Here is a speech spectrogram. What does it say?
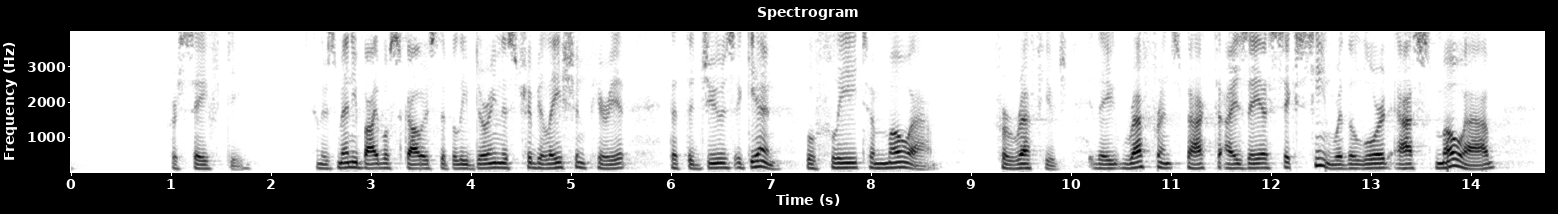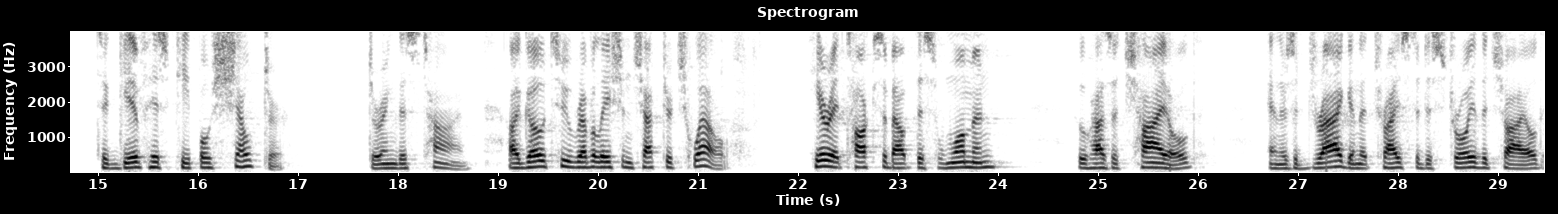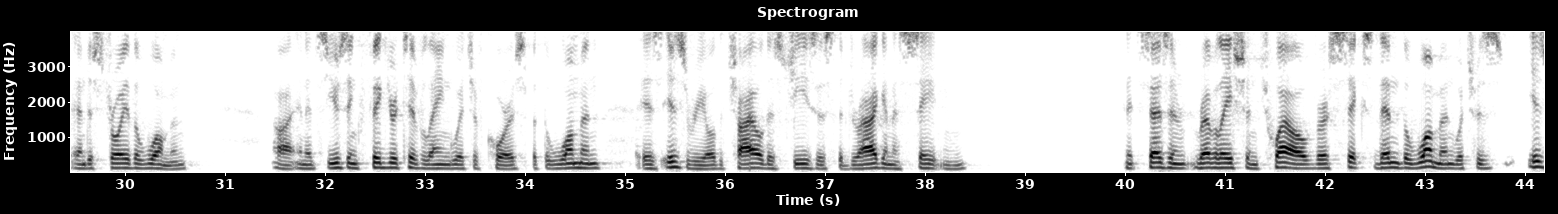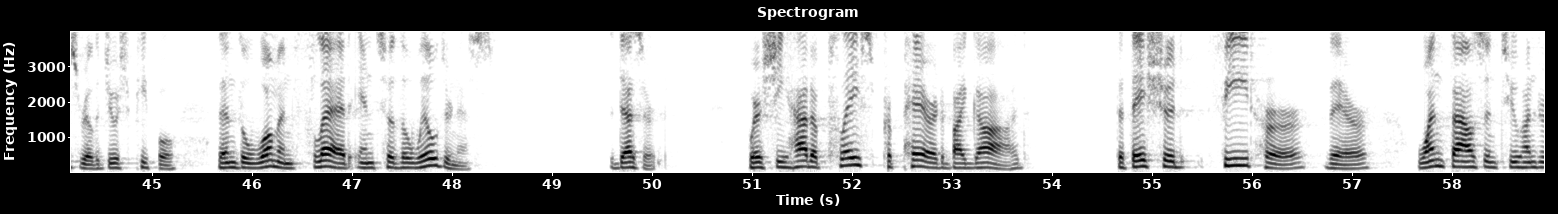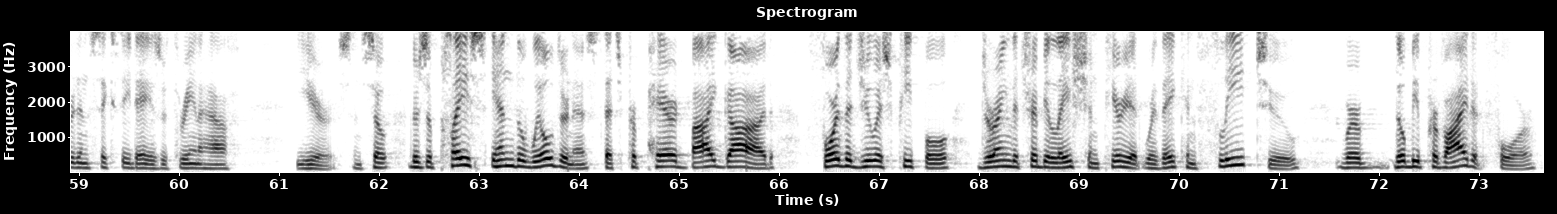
for safety. And there's many Bible scholars that believe during this tribulation period that the Jews again will flee to Moab for refuge. They reference back to Isaiah 16 where the Lord asks Moab to give his people shelter during this time. I go to Revelation chapter 12. Here it talks about this woman who has a child, and there's a dragon that tries to destroy the child and destroy the woman. Uh, and it's using figurative language, of course, but the woman is Israel, the child is Jesus, the dragon is Satan. And it says in Revelation 12, verse 6 Then the woman, which was Israel, the Jewish people, then the woman fled into the wilderness, the desert, where she had a place prepared by God that they should feed her there 1,260 days or three and a half years. And so there's a place in the wilderness that's prepared by God for the Jewish people during the tribulation period where they can flee to, where they'll be provided for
